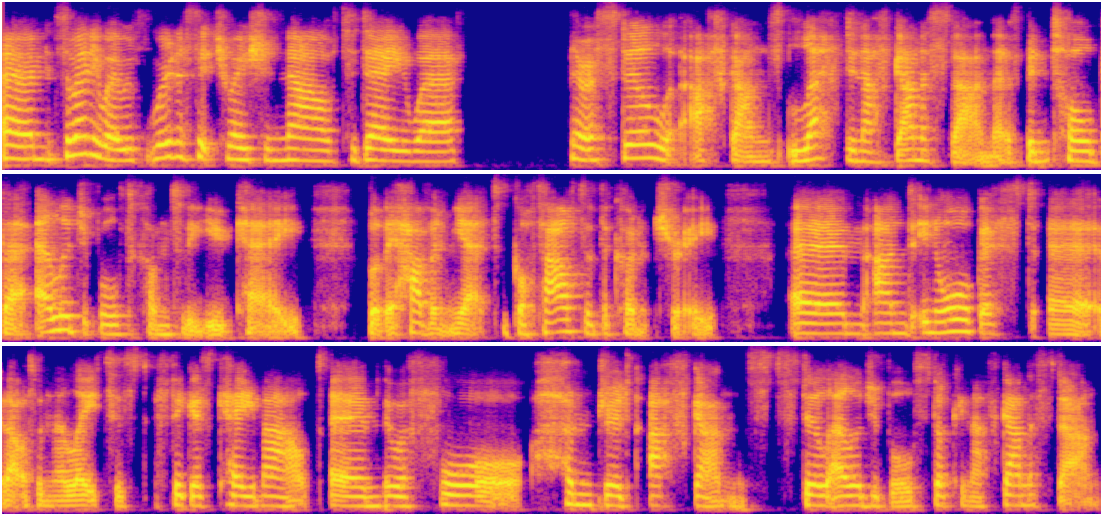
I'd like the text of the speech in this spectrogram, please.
Um, so anyway, we're in a situation now today where there are still Afghans left in Afghanistan that have been told they're eligible to come to the UK, but they haven't yet got out of the country. Um, and in August, uh, that was when the latest figures came out, um, there were 400 Afghans still eligible stuck in Afghanistan.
